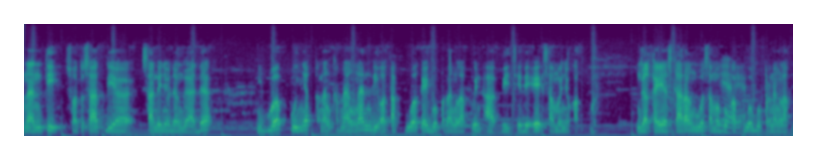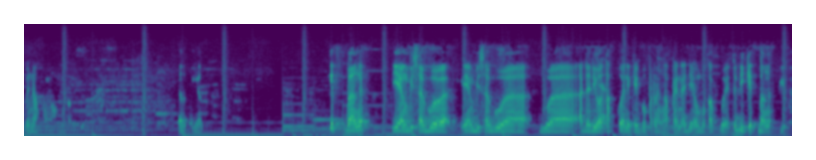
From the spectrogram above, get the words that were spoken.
nanti suatu saat dia seandainya udah nggak ada gue punya kenang-kenangan di otak gue kayak gue pernah ngelakuin A B C D E sama nyokap gue nggak kayak sekarang gue sama Iya, bokap iya. gue gue pernah ngelakuin apa ngerti? Dikit banget yang bisa gue yang bisa gue gua ada di Iya. otak gue nih kayak gue pernah ngapain aja sama bokap gue itu dikit banget gitu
